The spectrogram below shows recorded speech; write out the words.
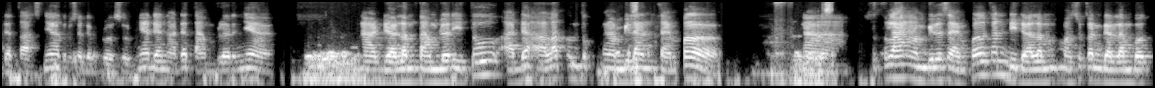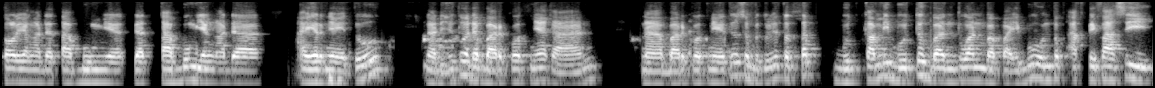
ada tasnya, terus ada brosurnya dan ada tumblernya. Nah, dalam tumbler itu ada alat untuk pengambilan sampel. Nah, setelah ambil sampel kan di dalam masukkan dalam botol yang ada tabungnya, tabung yang ada airnya itu. Nah, di situ ada barcode-nya kan. Nah, barcode-nya itu sebetulnya tetap kami butuh bantuan Bapak Ibu untuk aktivasi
